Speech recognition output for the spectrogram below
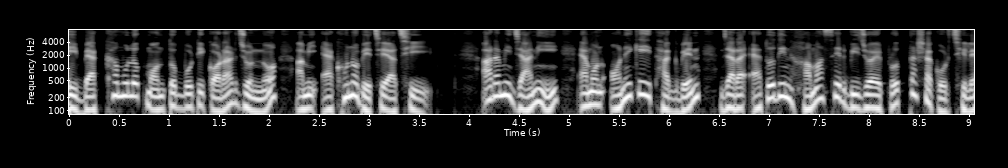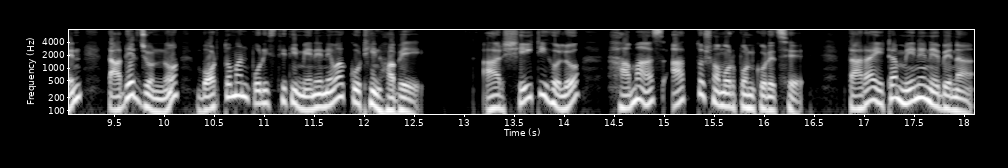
এই ব্যাখ্যামূলক মন্তব্যটি করার জন্য আমি এখনও বেঁচে আছি। আর আমি জানি এমন অনেকেই থাকবেন যারা এতদিন হামাসের বিজয়ের প্রত্যাশা করছিলেন, তাদের জন্য বর্তমান পরিস্থিতি মেনে নেওয়া কঠিন হবে। আর সেইটি হল, হামাস আত্মসমর্পণ করেছে। তারা এটা মেনে নেবে না,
